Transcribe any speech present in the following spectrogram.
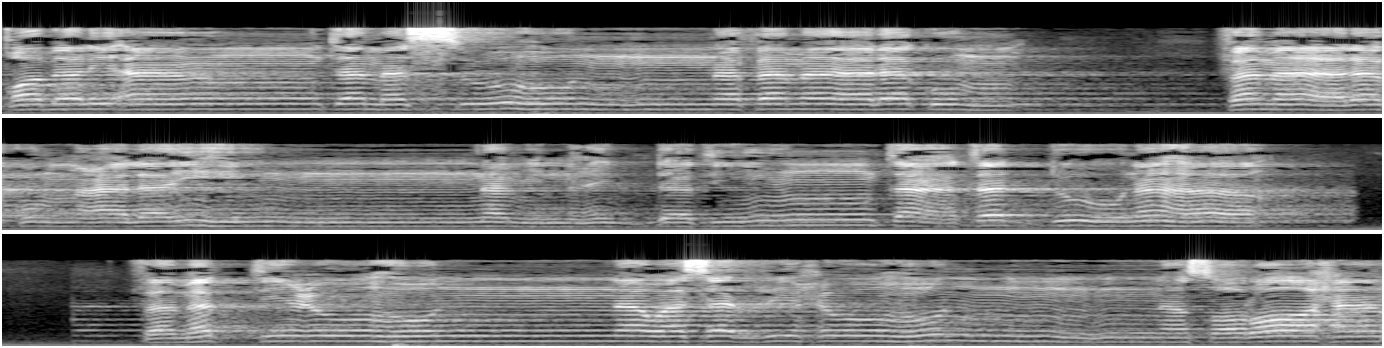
قبل أن تمسوهن فما لكم فما لكم عليهن من عدة تعتدونها فمتعوهن وسرحوهن صراحا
